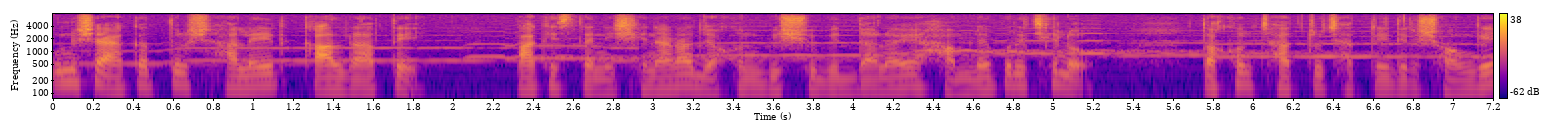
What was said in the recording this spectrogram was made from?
উনিশশো একাত্তর সালের কাল রাতে পাকিস্তানি সেনারা যখন বিশ্ববিদ্যালয়ে হামলে পড়েছিল, তখন ছাত্রছাত্রীদের সঙ্গে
